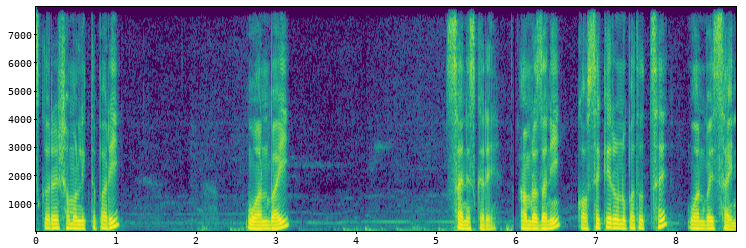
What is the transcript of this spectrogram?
স্কোয়ারের সমান লিখতে পারি ওয়ান বাই সাইন স্কোয়ারে আমরা জানি কসেকের অনুপাত হচ্ছে ওয়ান বাই সাইন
